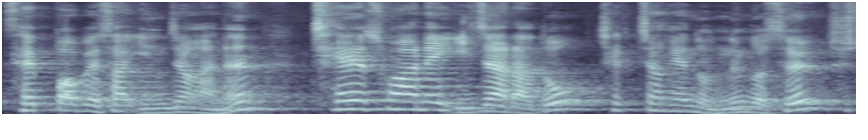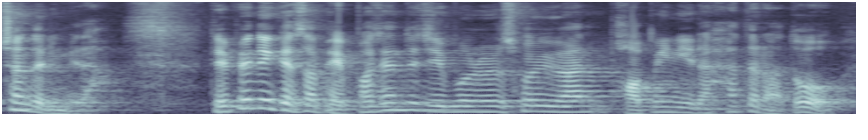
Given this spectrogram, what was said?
세법에서 인정하는 최소한의 이자라도 책정해 놓는 것을 추천드립니다. 대표님께서 100% 지분을 소유한 법인이라 하더라도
